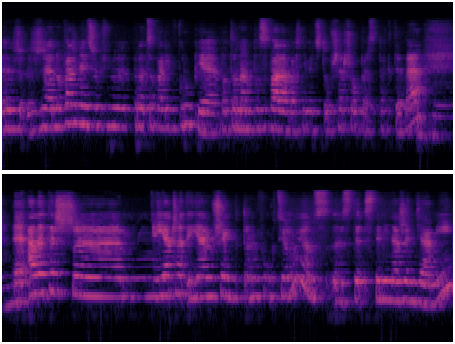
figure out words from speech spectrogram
y, że, no ważne jest, żebyśmy pracowali w grupie, bo to nam pozwala właśnie mieć tą szerszą perspektywę, Mhm. Y, ale też ym, ja, ja już jakby trochę funkcjonując y, z, ty, z tymi narzędziami,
